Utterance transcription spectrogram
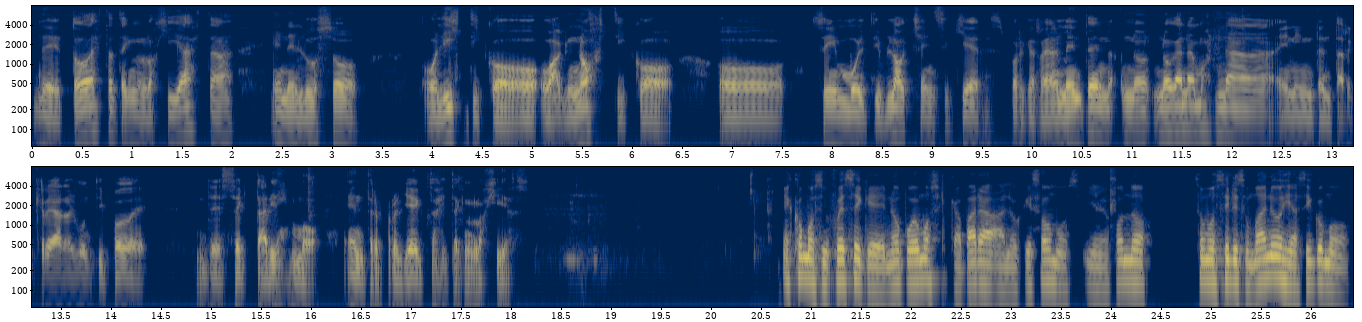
de toda esta tecnología está en el uso holístico o, agnóstico o sí, multi-blockchain si quieres, porque realmente no, no, ganamos nada en intentar crear algún tipo de, de sectarismo entre proyectos y tecnologías. Es como si fuese que no podemos escapar a, lo que somos y en el fondo somos seres humanos y así como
